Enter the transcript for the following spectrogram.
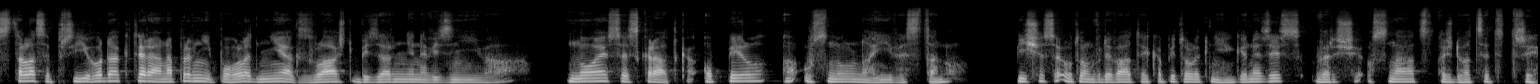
stala se příhoda, která na první pohled nijak zvlášť bizarně nevyznívá. Noé se zkrátka opil a usnul nahý ve stanu. Píše se o tom v deváté kapitole knihy Genesis, verše 18 až 23.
